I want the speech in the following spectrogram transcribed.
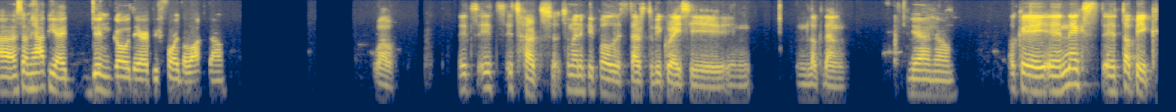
Uh, so I'm happy I didn't go there before the lockdown. Wow, it's it's it's hard. So, so many people it starts to be crazy in in lockdown. Yeah, no. Okay, uh, next uh, topic.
